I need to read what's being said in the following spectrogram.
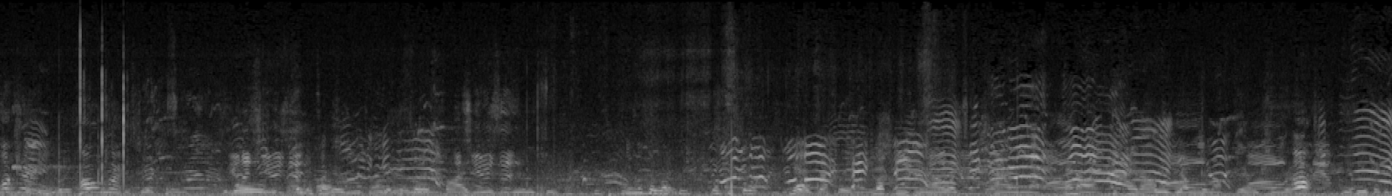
Okay, hold it. Well, it's like a, the first five years is really key. You look at Lockie, Lockie's still, yeah, exactly. Lockie's now like, and Anna, because Hannah was young enough to convert. He was like a,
